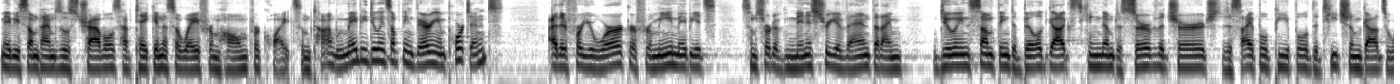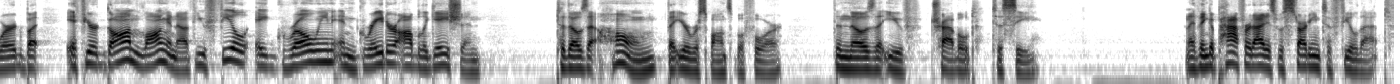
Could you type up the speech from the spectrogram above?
Maybe sometimes those travels have taken us away from home for quite some time. We may be doing something very important, either for your work or for me. Maybe it's some sort of ministry event that I'm doing something to build God's kingdom, to serve the church, to disciple people, to teach them God's word. But if you're gone long enough, you feel a growing and greater obligation to those at home that you're responsible for than those that you've traveled to see. And I think Epaphroditus was starting to feel that.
